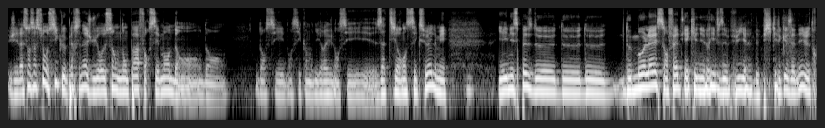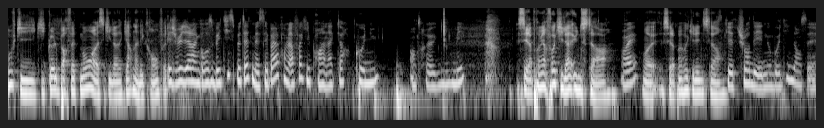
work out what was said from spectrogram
j'ai la sensation aussi que le personnage lui ressemble non pas forcément dans dans dans ses dans ses comment dans ses attirances sexuelles, mais il y a une espèce de, de, de, mollesse en fait qu'a Keanu Reeves depuis, depuis quelques années, je trouve, qui, qui colle parfaitement à ce qu'il incarne à l'écran en fait. Et je vais dire une grosse bêtise peut-être, mais c'est pas la première fois qu'il prend un acteur connu, entre guillemets. C'est la première fois qu'il a une star. Ouais. Ouais, c'est la première fois qu'il a une star. Parce qu'il y a toujours des nobody dans ces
